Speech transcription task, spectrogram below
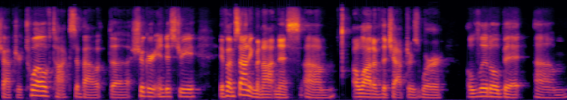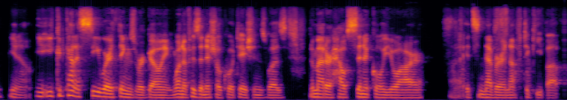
chapter 12 talks about the sugar industry. If I'm sounding monotonous, um, a lot of the chapters were a little bit, um, you know, you, you could kind of see where things were going. One of his initial quotations was No matter how cynical you are, uh, it's never enough to keep up.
